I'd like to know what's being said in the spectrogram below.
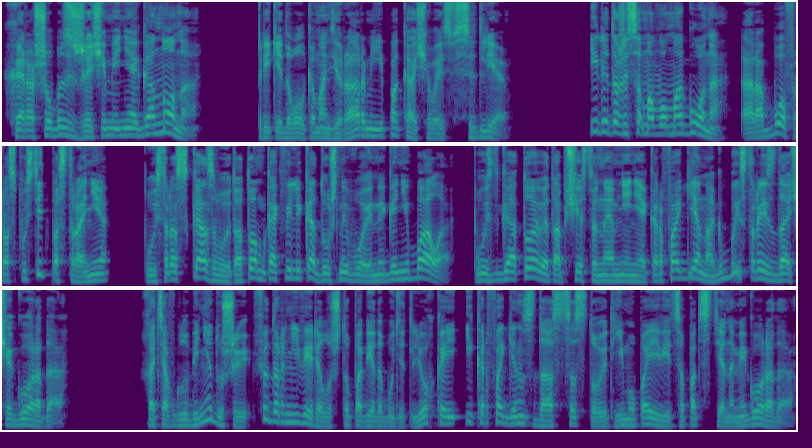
«Хорошо бы сжечь имение Ганона», — прикидывал командир армии, покачиваясь в седле. «Или даже самого Магона, а рабов распустить по стране. Пусть рассказывают о том, как великодушны воины Ганнибала. Пусть готовят общественное мнение Карфагена к быстрой сдаче города. Хотя в глубине души Федор не верил, что победа будет легкой и Карфаген сдастся, стоит ему появиться под стенами города.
